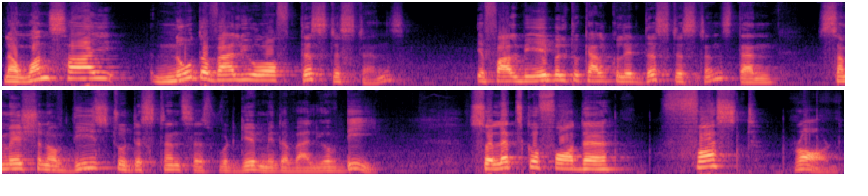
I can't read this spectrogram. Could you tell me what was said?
Now, once I know the value of this distance, if I will be able to calculate this distance, then summation of these two distances would give me the value of d. So, let us go for the first rod.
